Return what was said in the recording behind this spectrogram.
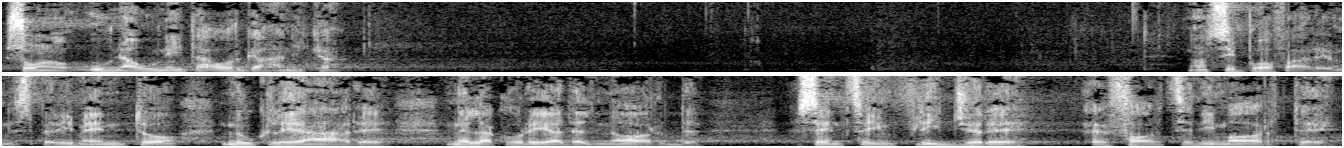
sono una unità organica. Non si può fare un esperimento nucleare nella Corea del Nord senza infliggere eh, forze di morte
